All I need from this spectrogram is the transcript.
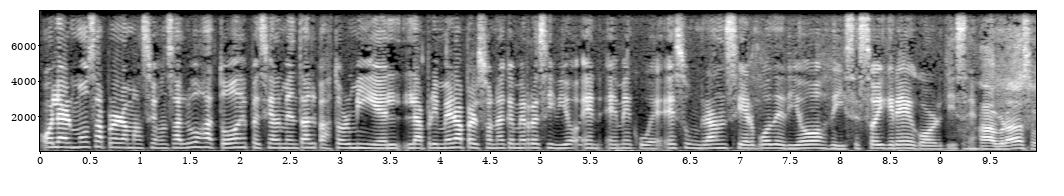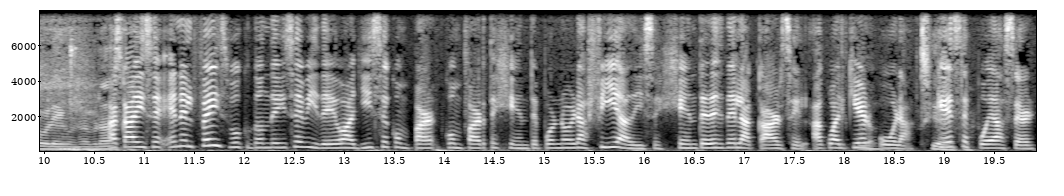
Hola, hermosa programación. Saludos a todos, especialmente al pastor Miguel, la primera persona que me recibió en MQE. Es un gran siervo de Dios, dice. Soy Gregor, dice. Abrazo, Gregor, abrazo. Acá dice, en el Facebook donde dice video, allí se compar- comparte gente, pornografía, dice, gente desde la cárcel, a cualquier hora. ¿Qué cierto. se puede hacer?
